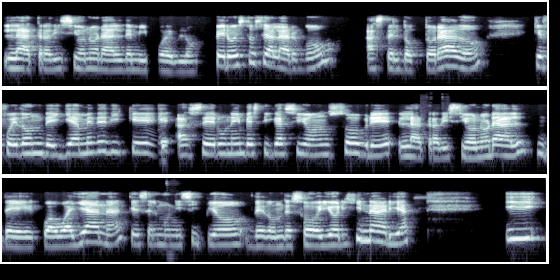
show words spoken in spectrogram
la tradición oral de mi pueblo, pero esto se alargó hasta el doctorado, que fue donde ya me dediqué a hacer una investigación sobre la tradición oral de Coahuayana, que es el municipio de donde soy originaria, y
